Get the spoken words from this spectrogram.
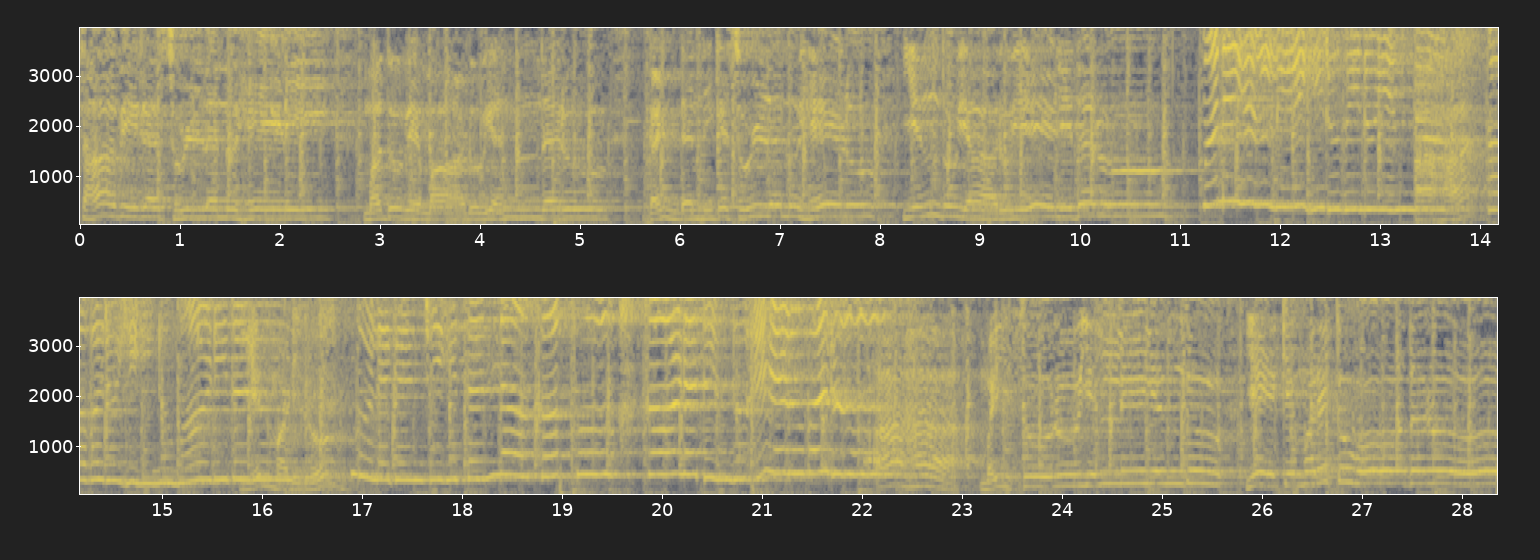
ಸಾವಿರ ಸುಳ್ಳನ್ನು ಹೇಳಿ ಮದುವೆ ಮಾಡು ಎಂದರು. ಗಂಡನಿಗೆ ಸುಳ್ಳನ್ನು ಹೇಳು ಎಂದು ಯಾರು ಹೇಳಿದರು. ಮನೆಯಲ್ಲೇ ಇರುವೆನು ಎಂದ. ಅವರು ಏನು ಮಾಡಿದರು? ಏನ್ ಮಾಡಿದ್ರು? ಗುಲಗಂಜಿಗೆ ತನ್ನ ಕಪ್ಪು ಕಾಣದೆಂದು ಹೇಳುವರು. ಆಹಾ ಮೈಸೂರು ಎಲ್ಲಿ ಎಂದು ಏಕೆ ಮರೆತು ಹೋದರು?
